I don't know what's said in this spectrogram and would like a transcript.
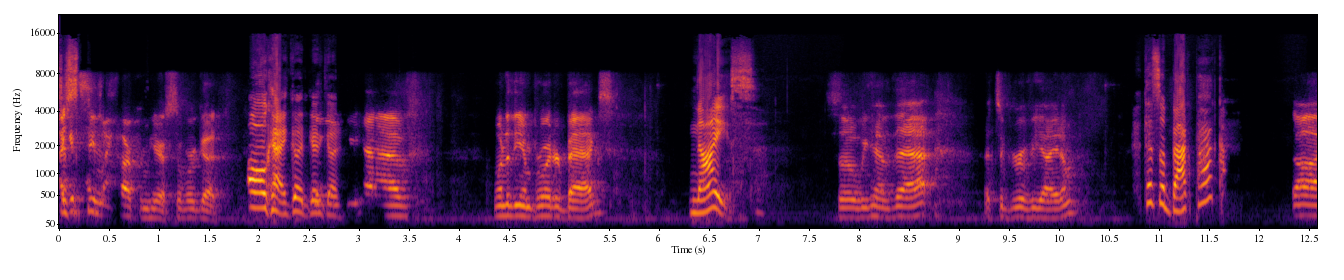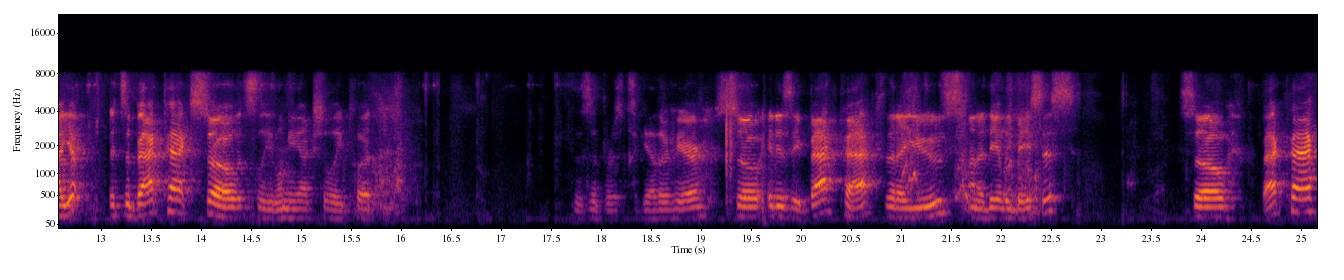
I can see my car from here, so we're good. Oh, okay, good, good, good. We have one of the embroidered bags. Nice. So we have that. That's a groovy item. That's a backpack? Uh, yep, it's a backpack. So let's see. Let me actually put the zippers together here. So it is a backpack that I use on a daily basis. So backpack,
